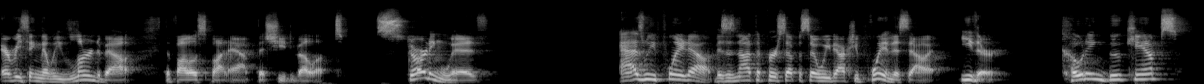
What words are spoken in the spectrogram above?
everything that we learned about the Follow Spot app that she developed. Starting with as we've pointed out, this is not the first episode we've actually pointed this out either. Coding boot camps,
